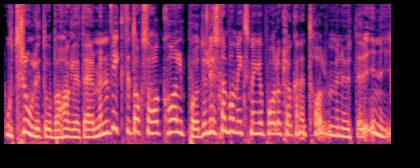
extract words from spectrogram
Otroligt obehagligt är det, men viktigt också att ha koll på. Du lyssnar på Mix Megapol och klockan är 12 minuter i nio.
